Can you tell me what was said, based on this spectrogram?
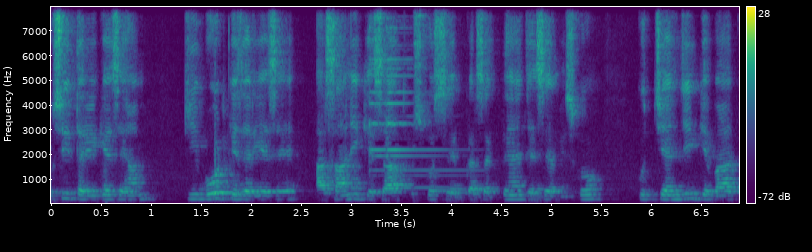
उसी तरीके से हम कीबोर्ड के ज़रिए से आसानी के साथ उसको सेव कर सकते हैं। जैसे हम इसको कुछ चेंजिंग के बाद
